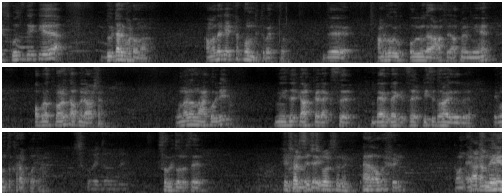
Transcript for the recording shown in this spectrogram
স্কুল থেকে দুইটার ঘটনা। আমাদেরকে একটা ফোন দিতে পারতো যে আমরা তো অভিভাবক আছে আপনার মেয়ে অপরাধ করেছে আপনারা আসেন। ওনারা না করি মেয়েদেরকে আটকে রাখছে ব্যাগ রেখেছে টিসি ধরাই দেবে এগুলো তো খারাপ কথা। ছবি তুলেছে। হ্যাঁ অবশ্যই। কারণ একটা মেয়ে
